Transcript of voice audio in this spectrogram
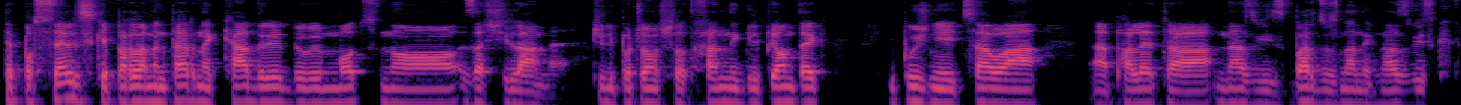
te poselskie, parlamentarne kadry były mocno zasilane, czyli począwszy od Hanny Gil-Piątek i później cała E, paleta nazwisk, bardzo znanych nazwisk,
